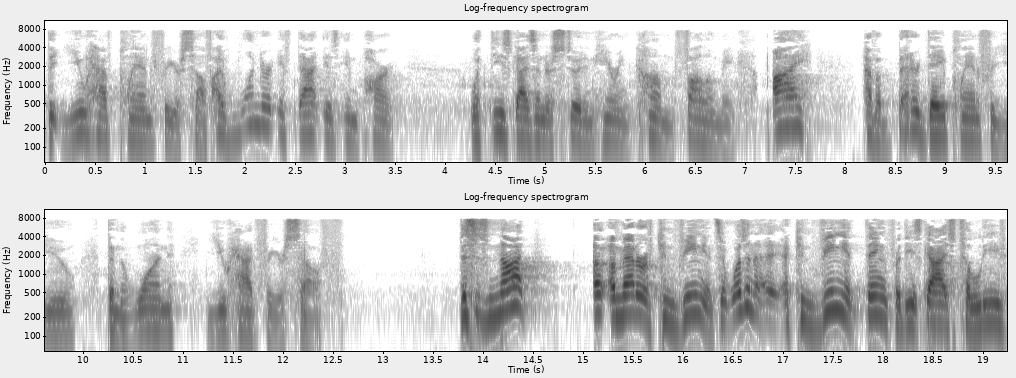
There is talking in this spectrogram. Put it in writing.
that you have planned for yourself. I wonder if that is in part what these guys understood in hearing, come, follow me. I have a better day planned for you than the one you had for yourself. This is not a, a matter of convenience. It wasn't a, a convenient thing for these guys to leave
